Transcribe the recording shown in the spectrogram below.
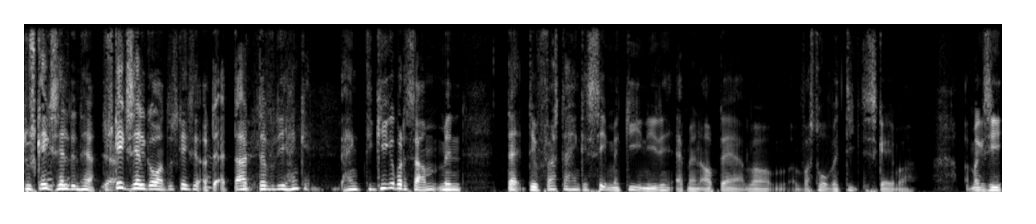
du skal ikke sælge den her. Du skal ikke sælge gården. Du skal ikke sælge. Og der, der, der, fordi han, han, de kigger på det samme, men der, det er jo først, da han kan se magien i det, at man opdager, hvor, hvor stor værdi det skaber. Og man kan sige,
